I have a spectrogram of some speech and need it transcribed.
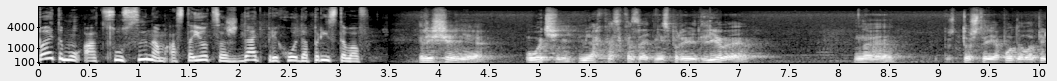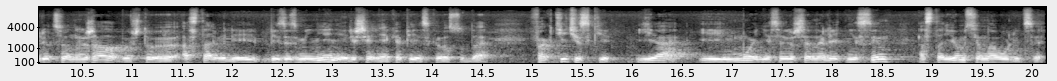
Поэтому отцу с сыном остается ждать прихода приставов решение очень, мягко сказать, несправедливое. то, что я подал апелляционную жалобу, что оставили без изменений решение Копейского суда, фактически я и мой несовершеннолетний сын остаемся на улице.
